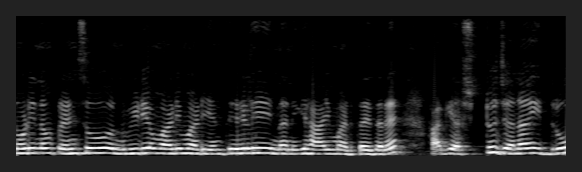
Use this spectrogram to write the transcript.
ನೋಡಿ ನಮ್ಮ ಫ್ರೆಂಡ್ಸು ವಿಡಿಯೋ ಮಾಡಿ ಮಾಡಿ ಅಂತ ಹೇಳಿ ನನಗೆ ಹಾಯ್ ಮಾಡ್ತಾ ಇದ್ದಾರೆ. ಹಾಗೆ ಅಷ್ಟು ಜನ ಇದ್ದರು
